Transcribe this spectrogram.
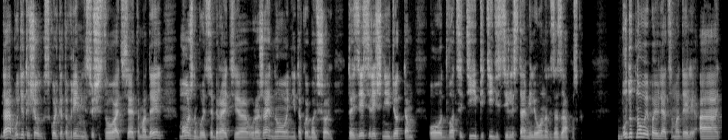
Да, будет еще сколько-то времени существовать вся эта модель, можно будет собирать э, урожай, но не такой большой. То есть здесь речь не идет там о 20, 50 или 100 миллионах за запуск. Будут новые появляться модели, а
